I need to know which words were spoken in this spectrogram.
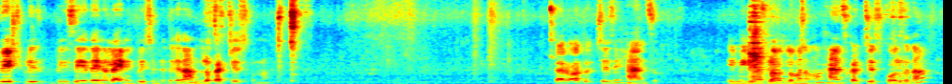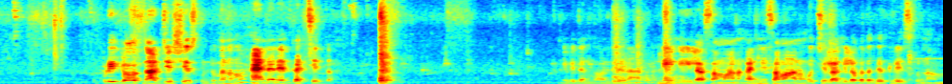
వేస్ట్ పీస్ పీస్ ఏదైనా లైనింగ్ పీస్ ఉంటుంది కదా అందులో కట్ చేసుకున్నాం. తర్వాత వచ్చేసి హ్యాండ్స్. ఈ మిగిలిన క్లాత్లో మనం హ్యాండ్స్ కట్ చేసుకోవాలి కదా. ఇప్పుడు ఈ క్లాత్ని అడ్జస్ట్ చేసుకుంటూ మనము హ్యాండ్ అనేది కట్ చేద్దాం. ఈ విధంగా ఉంది కదా? నేను ఇలా సమానంగా అన్ని సమానంగా వచ్చేలాగా ఇలా ఒక దగ్గరికి వేసుకున్నాము.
